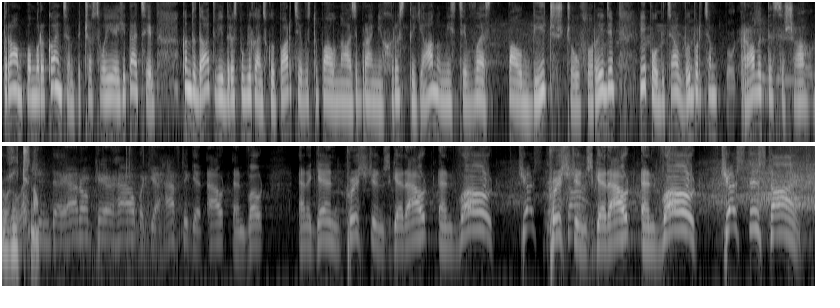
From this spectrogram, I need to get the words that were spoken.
Трамп американцям під час своєї агітації. Кандидат від республіканської партії виступав на зібранні християн у місті Вест Пал Біч, що у Флориді, і пообіцяв виборцям правити США вічно. And again, Christians get out and vote. Christians get out and vote. Just this time.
